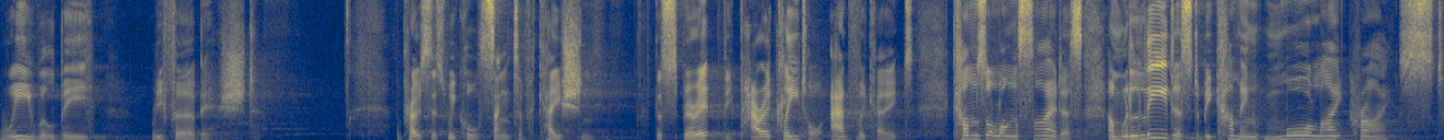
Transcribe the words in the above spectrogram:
we will be refurbished the process we call sanctification. The Spirit, the paraclete or advocate, comes alongside us and will lead us to becoming more like Christ.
